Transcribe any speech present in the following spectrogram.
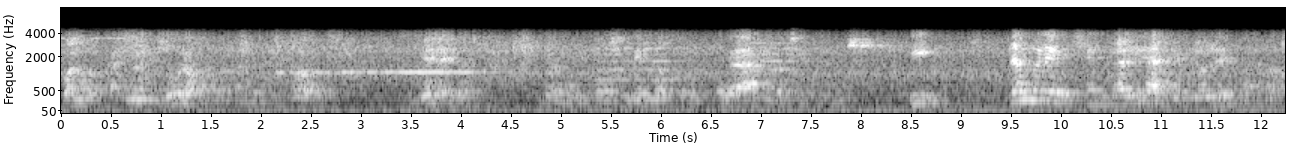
¿Cuántos cañones uno, cuántos cañones otro? ¿Entiendes? Entonces, bueno, el conocimiento topográfico, etc. Y dándole centralidad a este problema, ¿no?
